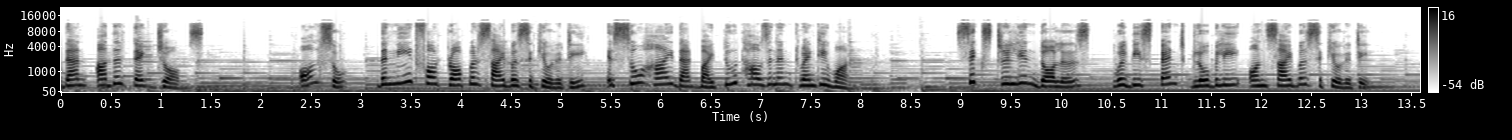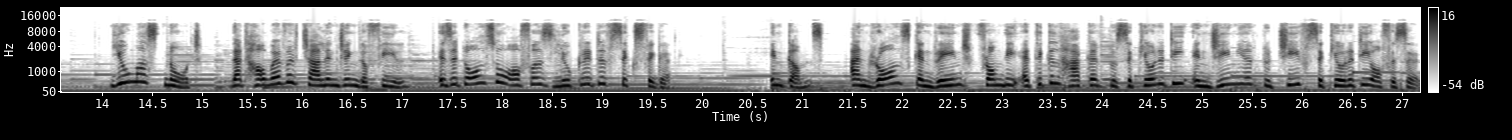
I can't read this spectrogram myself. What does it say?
than other tech jobs. Also, the need for proper cybersecurity is so high that by 2021, $6 trillion will be spent globally on cybersecurity. You must note that however challenging the field is it also offers lucrative six-figure incomes and roles can range from the ethical hacker to security engineer to chief security officer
